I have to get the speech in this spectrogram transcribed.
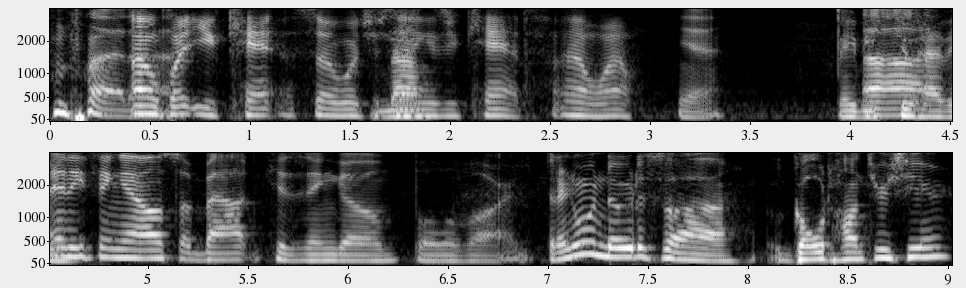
but, Oh, uh, but you can't. So what you're No. saying is you can't. Oh wow. yeah. maybe it's too Uh, heavy. Anything else about Kazingo Boulevard? Did anyone notice uh, gold hunters here?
